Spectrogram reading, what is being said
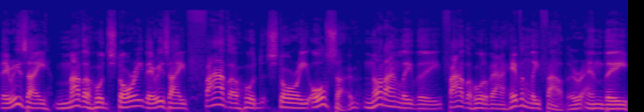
there is a motherhood story, there is a fatherhood story also, not only the fatherhood of our Heavenly Father and the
